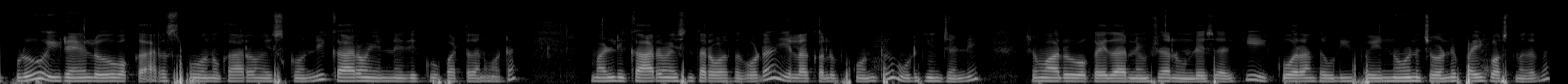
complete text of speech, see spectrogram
ఇప్పుడు ఈ టైంలో ఒక అర స్పూను కారం వేసుకోండి. కారం అనేది ఎక్కువ పట్టదనమాట. మళ్ళీ కారం వేసిన తర్వాత కూడా ఇలా కలుపుకుంటూ ఉడికించండి. సుమారు ఒక ఐదు ఆరు నిమిషాలు ఉండేసరికి కూర అంతా ఉడికిపోయి నూనె చూడండి పైకి వస్తుంది కదా.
